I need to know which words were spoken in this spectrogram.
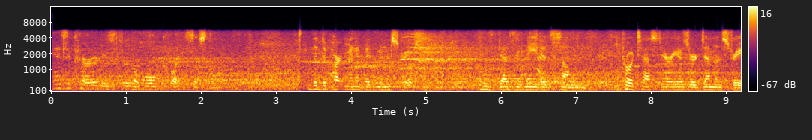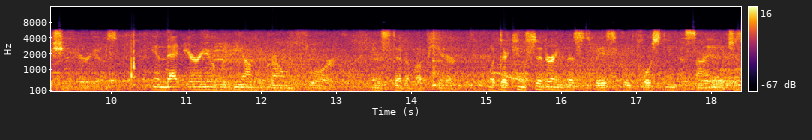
has occurred is through the whole court system. The Department of Administration has designated some protest areas or demonstration areas, and that area would be on the ground floor instead of up here. What they're considering this is basically posting a sign which is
